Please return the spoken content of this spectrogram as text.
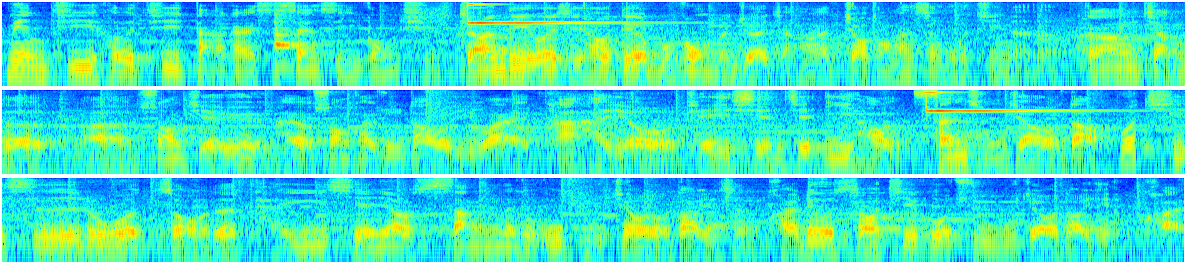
面积合计大概是三十一公顷。讲完地理位置以后，第二部分我们就来讲它的交通和生活机能了。刚刚讲的呃双捷运还有双快速道路以外，它还有可以衔接一号的三重交流道。不过其实如果走的台一线要上那个五股交流道也是很快，六十号接过去五股交流道也很快。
